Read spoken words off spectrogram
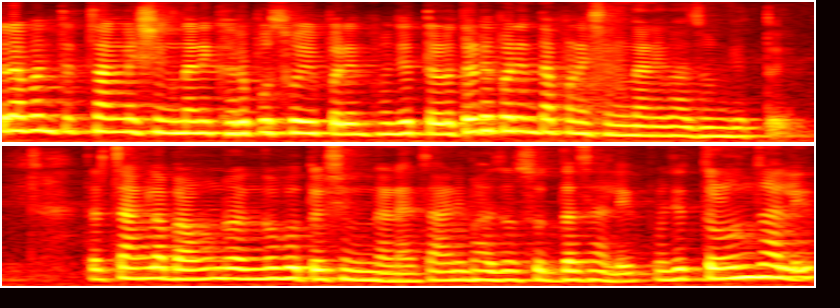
तर आपण ते चांगले शेंगदाणे खरपूस होईपर्यंत म्हणजे तडतडेपर्यंत आपण हे शेंगदाणे भाजून घेतो आहे तर चांगला ब्राऊन रंग होतो शेंगदाण्याचा आणि भाजूनसुद्धा झालेत. म्हणजे तळून झालेत.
